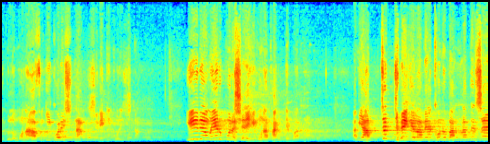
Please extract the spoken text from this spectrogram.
এগুলো মোনাফিকি করিস না, সেরেকি করিস না। এরকম এর উপরে সেরেকি গুণা থাকতে পারে না। আমি আশ্চর্য হয়ে গেলাম, এখনও বাংলাদেশে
